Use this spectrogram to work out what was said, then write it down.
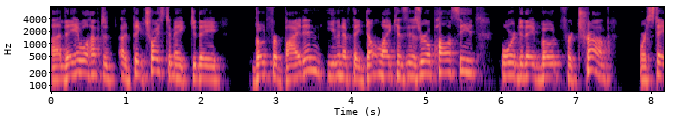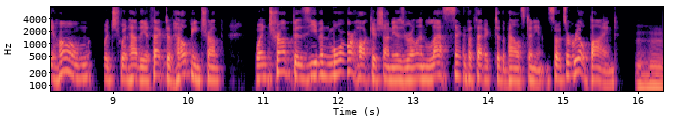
uh, they will have to, a big choice to make. Do they vote for Biden, even if they don't like his Israel policy, or do they vote for Trump or stay home, which would have the effect of helping Trump when Trump is even more hawkish on Israel and less sympathetic to the Palestinians. So it's a real bind. Mm-hmm.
